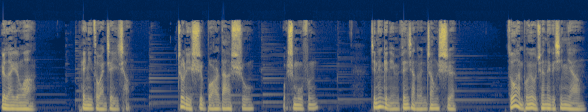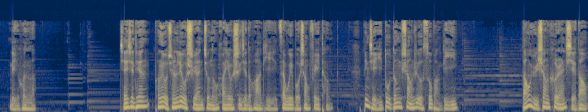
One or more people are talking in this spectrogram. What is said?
人来人往，陪你走完这一场。这里是不二大叔，我是沐风。今天给您分享的文章是：昨晚朋友圈那个新娘离婚了。前些天，朋友圈六十元就能环游世界的话题在微博上沸腾，并且一度登上热搜榜第一。岛屿上赫然写道：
